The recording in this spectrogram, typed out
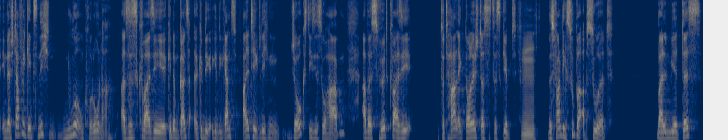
in der Staffel geht's nicht nur um Corona. Also es ist quasi, geht um ganz, geht die, die ganz alltäglichen Jokes, die sie so haben, aber es wird quasi total acknowledged, dass es das gibt. Mhm. Das fand ich super absurd weil mir das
